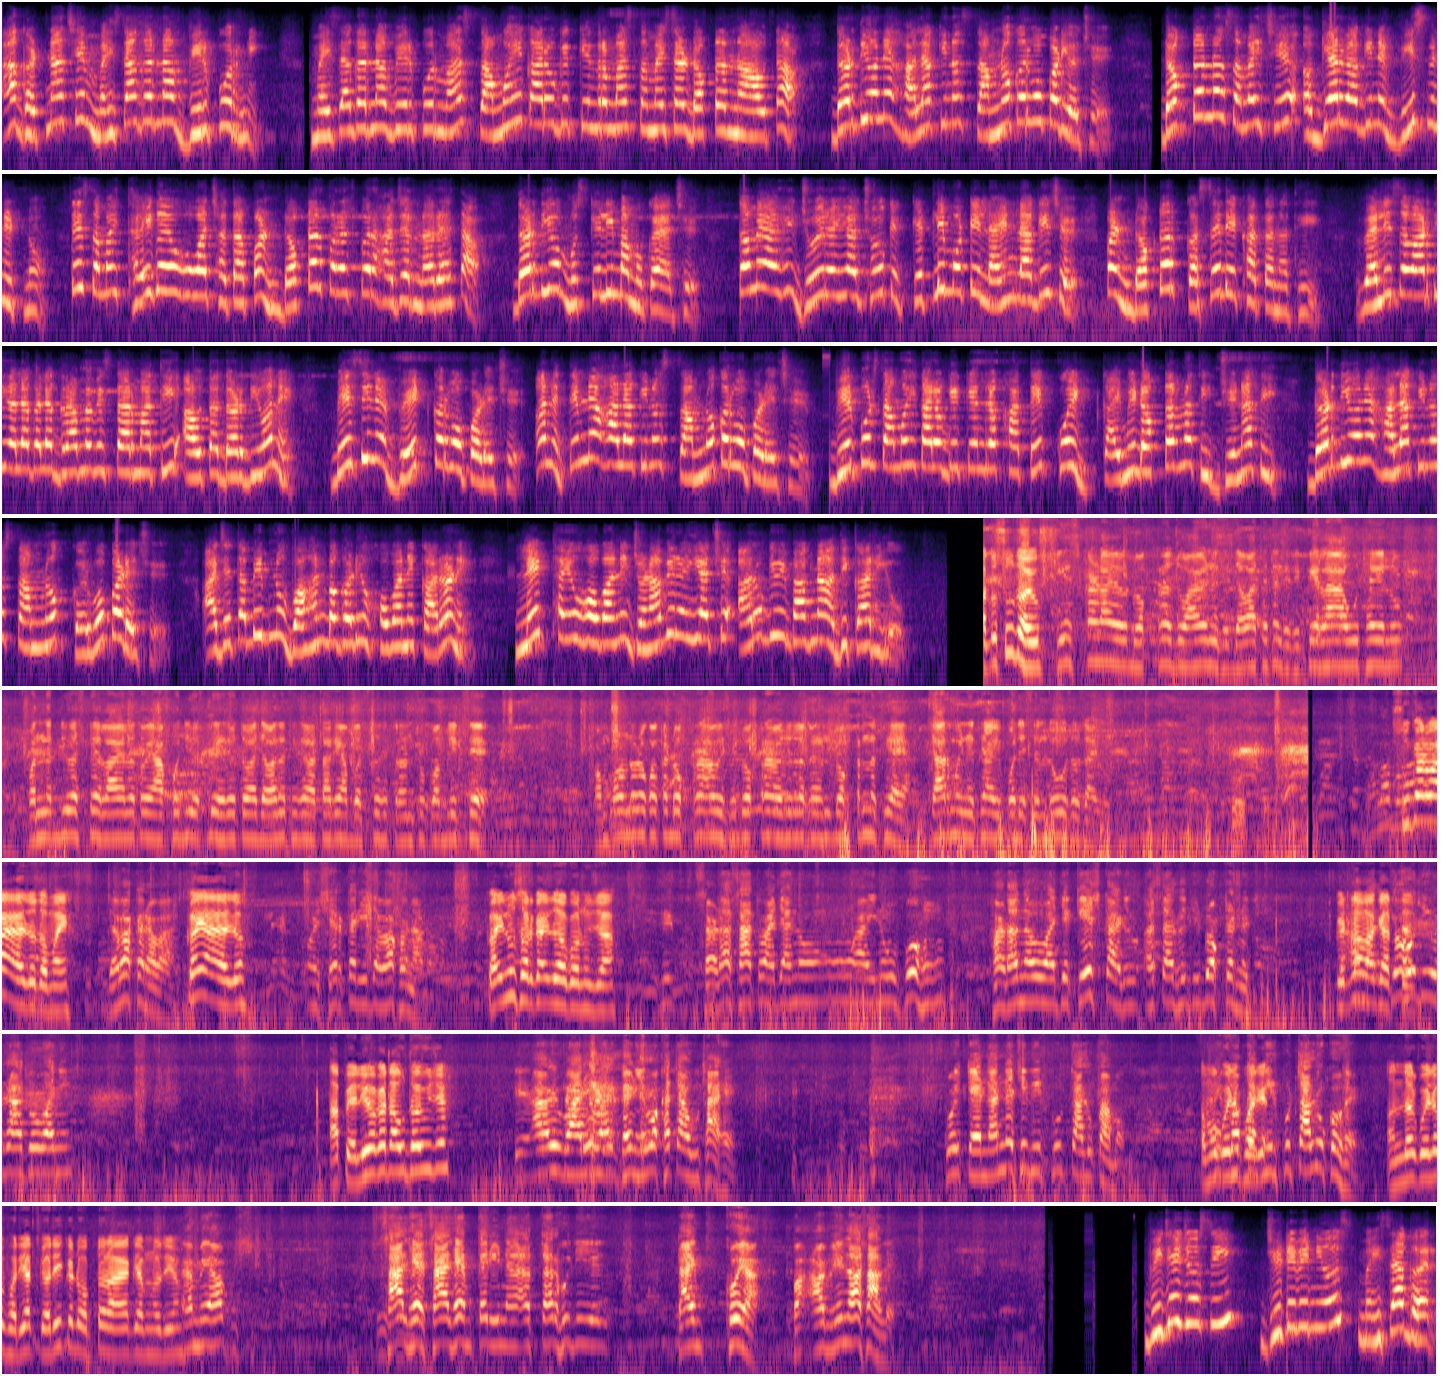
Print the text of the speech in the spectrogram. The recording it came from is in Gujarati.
આ ઘટના છે મહીસાગરના વીરપુરની. મહીસાગરના વીરપુરમાં સામૂહિક આરોગ્ય કેન્દ્રમાં સમયસર ડોક્ટર ન આવતા દર્દીઓને હાલાકીનો સામનો કરવો પડ્યો છે. ડોક્ટરનો સમય છે અગિયાર વાગીને વીસ મિનિટનો. તે સમય થઈ ગયો હોવા છતાં પણ ડોક્ટર ફરજ પર હાજર ન રહેતા દર્દીઓ મુશ્કેલીમાં મુકાયા છે. તમે અહીં જોઈ રહ્યા છો કે કેટલી મોટી લાઈન લાગી છે, પણ ડોક્ટર કશે દેખાતા નથી. વહેલી સવારથી અલગ અલગ ગ્રામ્ય વિસ્તારમાંથી આવતા દર્દીઓને બેસીને વેટ કરવો પડે છે અને તેમને હાલાકીનો સામનો કરવો પડે છે. વીરપુર સામૂહિક આરોગ્ય કેન્દ્ર ખાતે કોઈ કાયમી ડોક્ટર નથી જેનાથી દર્દીઓને હાલાકીનો સામનો કરવો પડે છે. આજે તબીબનું વાહન બગડ્યું હોવાને કારણે લેટ થયું હોવાની જણાવી રહ્યા છે આરોગ્ય વિભાગના અધિકારીઓ. તો શું થયું? કેસ કઢાયો ડોક્ટર જો આવ્યો નથી દવા થતી નથી પહેલાં આવું થયેલું. પંદર દિવસ પહેલાં આવેલો તો એ આખો દિવસ બેહ્યો તો આ દવા નથી અત્યારે આ બસોથી ત્રણસો પબ્લિક છે. કમ્પાઉન્ડરો કોઈ ડૉક્ટર આવે છે ડૉક્ટર આવે છે એટલે ડૉક્ટર નથી આવ્યા ચાર મહિનાથી આવી પોઝિશન જોઉં છું સાહેબ. શું કરવા આવ્યા છો તમે? દવા કરાવવા. કઈ આવ્યા છો? ઓય સરકારી દવાખાનામાં. કઈનું સરકારી દવાખાનું છે? સાડા સાત વાગ્યાનો હું આવીને ઊભો હું. સાડા નવ વાગે કેસ કાઢ્યો. અત્યાર સુધી ડૉક્ટર નથી. કેટલા વાગ્યા કેવો અત્યારે? દિવસ રાહ જોવાની? આ પહેલી વખત આવું થયું છે? કે આ વારે વાર ઘણી વખત આવું થાય કોઈ કહેનાર નથી વીરપુર તાલુકામાં. અમુક કોઈને ફરિયાદ વીરપુર તાલુકો છે અંદર કોઈને ફરિયાદ કરી કે ડોક્ટર આયા કેમ નથી અમે આ સાલ હે સાલ એમ કરીને અત્યાર સુધી ટાઈમ ખોયા પણ અમે ના ચાલે વિજય જોશી જીટીવી ન્યૂઝ મહીસાગર.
